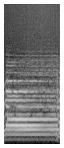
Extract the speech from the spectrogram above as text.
Thank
